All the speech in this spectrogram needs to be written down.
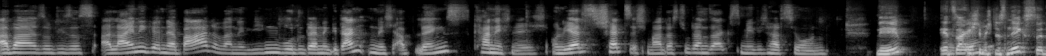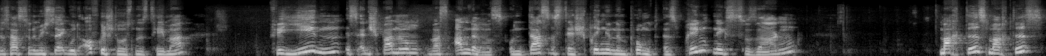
Aber so dieses alleinige in der Badewanne liegen, wo du deine Gedanken nicht ablenkst, kann ich nicht. Und jetzt schätze ich mal, dass du dann sagst Meditation. Nee, jetzt sage ich Okay. nämlich das nächste, das hast du nämlich sehr gut aufgestoßen, das Thema. Für jeden ist Entspannung was anderes. Und das ist der springende Punkt. Es bringt nichts zu sagen, mach das, mach das.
